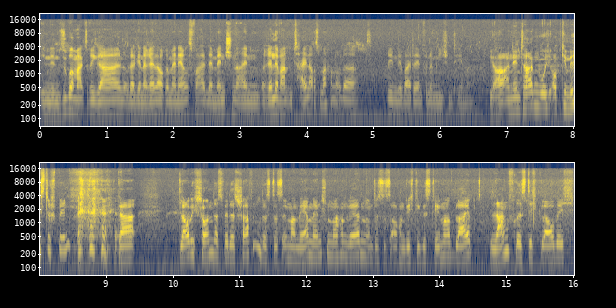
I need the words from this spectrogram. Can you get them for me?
in den Supermarktregalen oder generell auch im Ernährungsverhalten der Menschen einen relevanten Teil ausmachen? Oder reden wir weiterhin von einem Nischenthema? Ja, an den Tagen, wo ich optimistisch bin, da glaube ich schon, dass wir das schaffen, dass das immer mehr Menschen machen werden und dass es auch ein wichtiges Thema bleibt. Langfristig, glaube ich,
